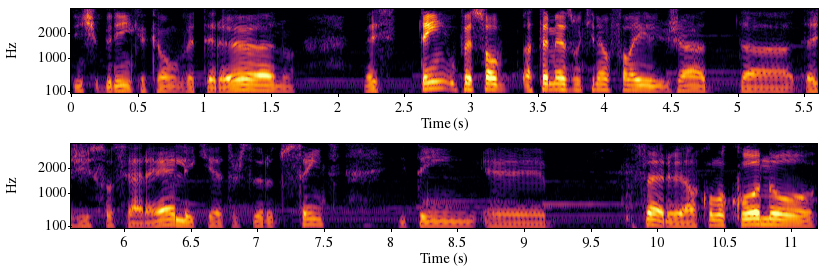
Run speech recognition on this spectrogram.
a gente brinca que é um veterano. Mas tem o pessoal, até mesmo que eu falei já da, da Gigi Sociarelli, que é torcedora do Saints, e tem. É... Sério, ela colocou no,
